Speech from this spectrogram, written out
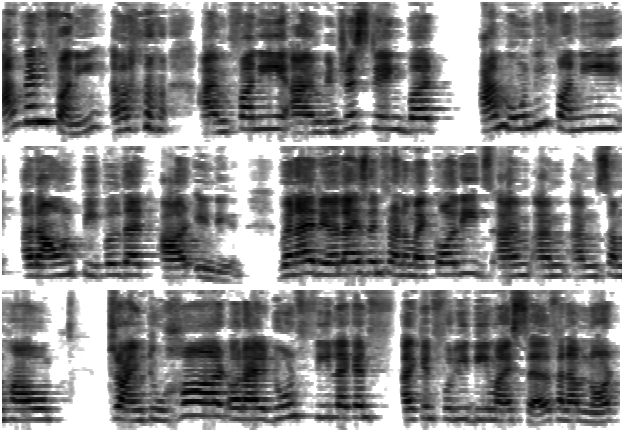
i'm very funny. Uh, i'm funny i'm interesting but i'm only funny around people that are indian. When i realize in front of my colleagues i'm i'm, I'm somehow trying too hard or i don't feel like I can, I can fully be myself and i'm not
